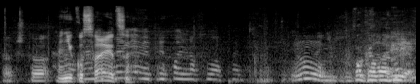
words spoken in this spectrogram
Так что, Они кусаются. Крыльями прикольно хлопает. ну, По голове.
